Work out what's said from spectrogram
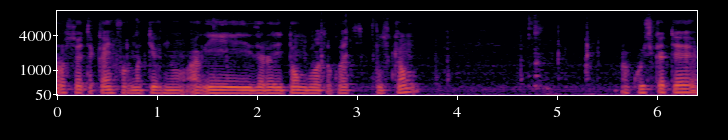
Просто е така информативно, а и заради томбовата, която спускам. Ако искате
